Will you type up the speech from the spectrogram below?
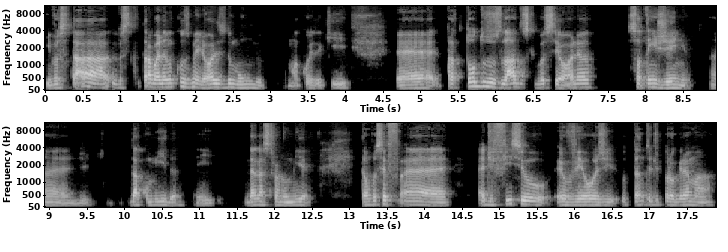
e você está você tá trabalhando com os melhores do mundo, uma coisa que é, para todos os lados que você olha só tem gênio é, de, da comida e da gastronomia. Então você é, é difícil eu ver hoje o tanto de programa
